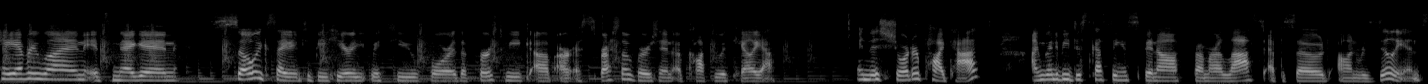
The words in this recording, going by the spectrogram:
Hey everyone, it's Meghan. So excited to be here with you for the first week of our espresso version of Coffee with Kalea. In this shorter podcast, I'm going to be discussing a spin off from our last episode on resilience,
